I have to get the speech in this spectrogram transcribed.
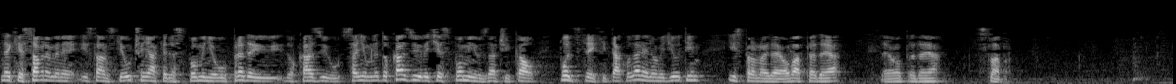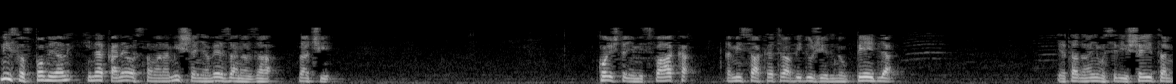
neke savremene islamske učenjake da spominju ovu predaju i dokazuju, sa njom ne dokazuju, već je spominju, znači kao podstrek i tako dalje, no međutim, ispravno je da je ova predaja, da je ova predaja slaba. Mi smo spominjali i neka neosnovana mišljenja vezana za, znači, korištenje misvaka, da misvak ne treba biti duži jedinog pedlja, jer tada na njemu sjedi šeitan.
